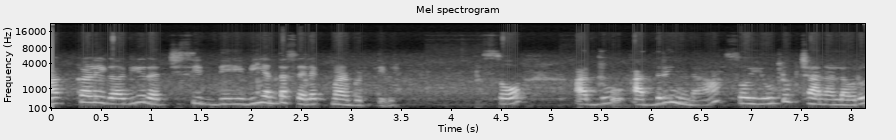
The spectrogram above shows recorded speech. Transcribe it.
ಮಕ್ಕಳಿಗಾಗಿ ರಚಿಸಿದ್ದೀವಿ ಅಂತ ಸೆಲೆಕ್ಟ್ ಮಾಡಿಬಿಡ್ತೀವಿ. ಸೊ ಅದು, ಅದರಿಂದ ಸೊ ಯೂಟ್ಯೂಬ್ ಚಾನಲ್ ಅವರು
